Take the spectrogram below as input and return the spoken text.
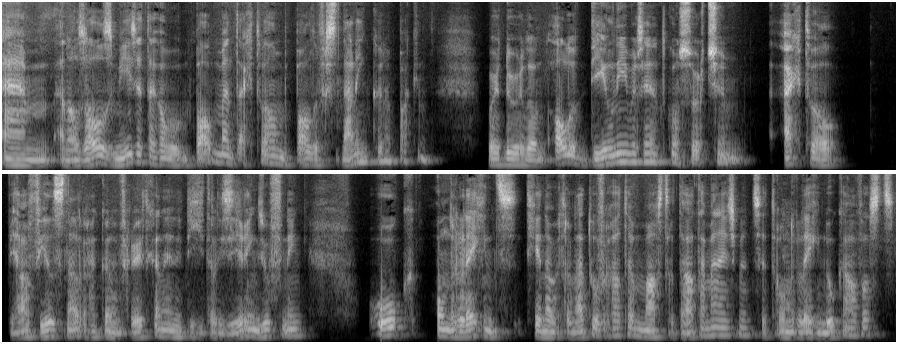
Um, en als alles mee zit, dan gaan we op een bepaald moment echt wel een bepaalde versnelling kunnen pakken, waardoor dan alle deelnemers in het consortium echt wel ja, veel sneller gaan kunnen vooruitgaan in de digitaliseringsoefening. Ook onderliggend, hetgeen dat we het er net over hadden, master data management, zit er onderliggend ook aan vast.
